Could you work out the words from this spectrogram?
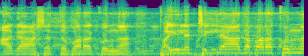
ആകാശത്ത് പറക്കുന്ന പൈലറ്റ് ഇല്ലാതെ പറക്കുന്ന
